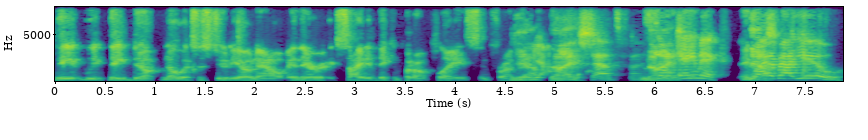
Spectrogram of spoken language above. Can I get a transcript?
they we, they don't know it's a studio now, and they're excited they can put on plays in front. Yeah, of Yeah. nice. That's fun. So, Amick, Yes. what about you?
